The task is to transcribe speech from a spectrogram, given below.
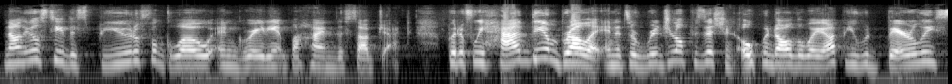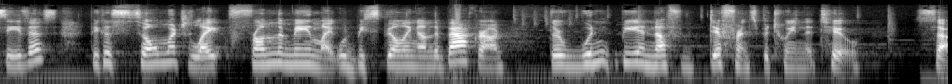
Now you'll see this beautiful glow and gradient behind the subject. But if we had the umbrella in its original position opened all the way up, you would barely see this because so much light from the main light would be spilling on the background, there wouldn't be enough difference between the two. So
